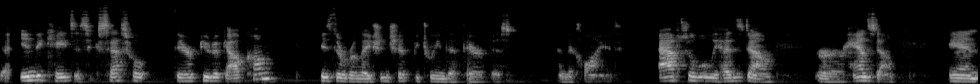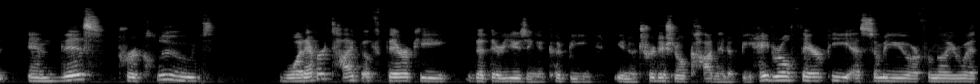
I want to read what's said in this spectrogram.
that indicates a successful therapeutic outcome is the relationship between the therapist and the client. Absolutely heads down or hands down. And and this precludes whatever type of therapy that they're using. It could be, you know, traditional cognitive behavioral therapy, as some of you are familiar with.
